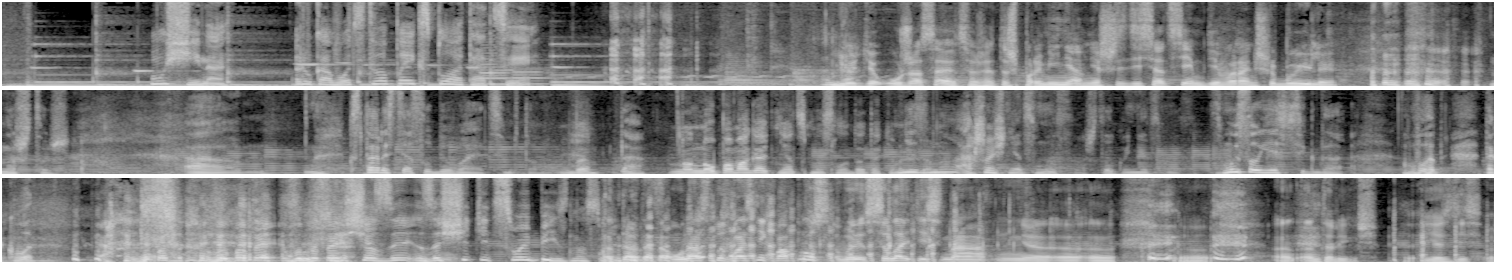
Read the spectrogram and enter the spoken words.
Мужчина. Руководство по эксплуатации. Люди ужасаются же. Это ж про меня. Мне 67, где вы раньше были. ну что ж. К старости ослабевает симптом. Да? Да. Но, но помогать нет смысла, да, таким Не людям? знаю. А что значит нет смысла? Что такое нет смысла? Смысл есть всегда. Вот. Так вот. Вы, пыта- вы пыта- вы пытаетесь сейчас за- защитить свой бизнес. Да, да, да. У нас тут возник вопрос. Вы ссылаетесь на э, э, э, Антон Ильич, Я здесь.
